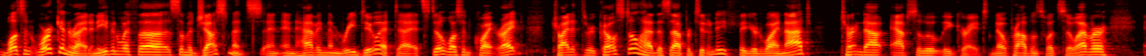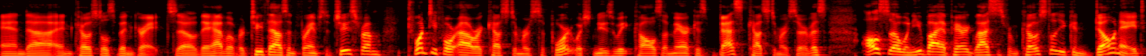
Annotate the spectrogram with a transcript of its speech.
wasn't working right. And even with uh, some adjustments and, and having them redo it, uh, it still wasn't quite right. Tried it through Coastal, had this opportunity, figured why not turned out absolutely great. No problems whatsoever, and uh, and Coastal's been great. So they have over 2,000 frames to choose from, 24-hour customer support, which Newsweek calls America's best customer service. Also, when you buy a pair of glasses from Coastal, you can donate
